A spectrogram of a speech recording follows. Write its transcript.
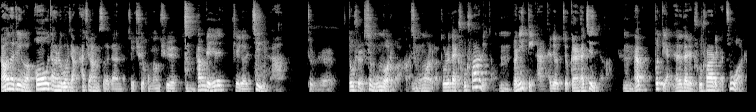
然后呢，这个欧欧当时跟我讲，他去阿姆斯特丹呢，就去红灯区，嗯。他们这些这个妓女啊，就是都是性工作者啊，性工作者都是在橱窗里头，嗯。比如你点，他就就跟着他进去了，嗯。他不点，他就在这橱窗里边坐着。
